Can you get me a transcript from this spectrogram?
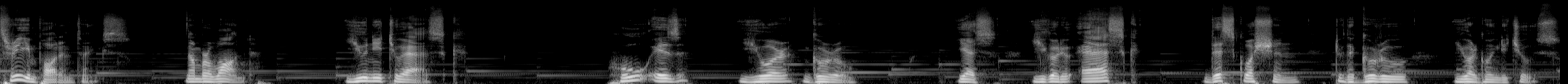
three important things. Number one, you need to ask, who is your guru? Yes, you got to ask this question to the guru you are going to choose.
